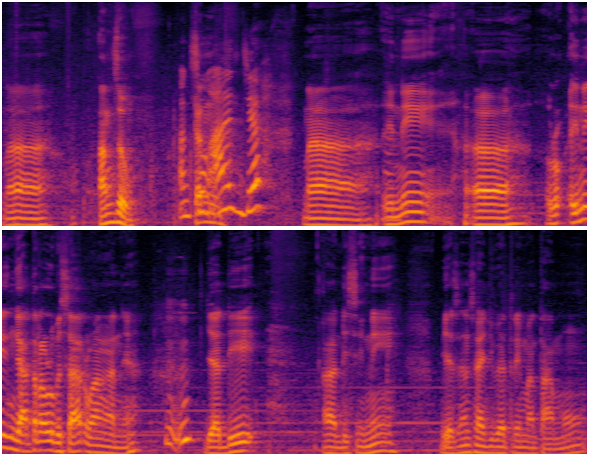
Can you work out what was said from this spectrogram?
Nah, langsung. Langsung Kan- aja. Nah, ini eh, ru- ini nggak terlalu besar ruangannya. Jadi eh, di sini biasanya saya juga terima tamu.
